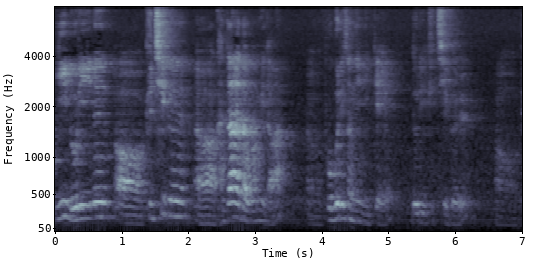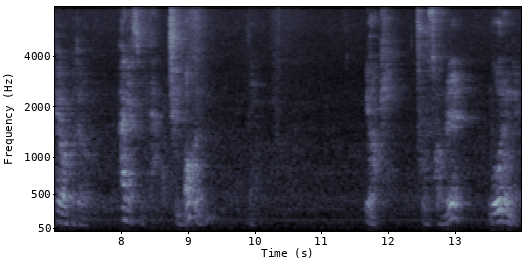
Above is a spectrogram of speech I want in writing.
이 놀이는 어, 규칙은 어, 간단하다고 합니다. 어, 보글이 선생님께 놀이 규칙을 어, 배워보도록 하겠습니다. 주먹은 네, 이렇게 두 손을 모으는.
